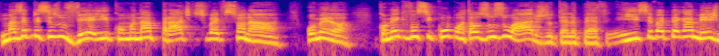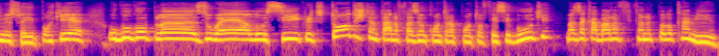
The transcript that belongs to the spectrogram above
mas é preciso ver aí como na prática isso vai funcionar. Ou melhor, como é que vão se comportar os usuários do Telepath. E você vai pegar mesmo isso aí, porque o Google Plus, o Elo, o Secret, todos tentaram fazer um contraponto ao Facebook, mas acabaram ficando pelo caminho.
